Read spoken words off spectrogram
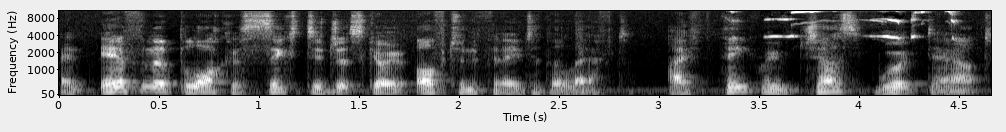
An infinite block of six digits going off to infinity to the left. I think we've just worked out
